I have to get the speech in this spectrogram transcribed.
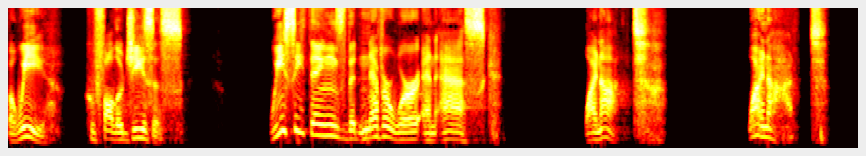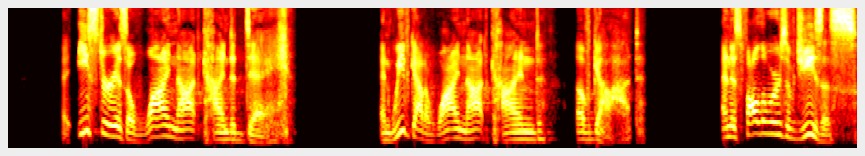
But we who follow Jesus, we see things that never were and ask, why not? Why not? Easter is a why not kind of day. And we've got a why not kind of God. And as followers of Jesus,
